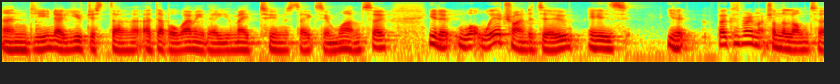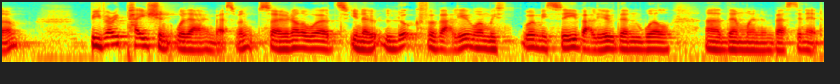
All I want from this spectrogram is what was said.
and you know you've just done a double whammy there. You've made two mistakes in one. So, you know what we're trying to do is you know focus very much on the long term be very patient with our investment. So, in other words, you know, look for value. When we when we see value, then we'll uh, then we'll invest in it.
